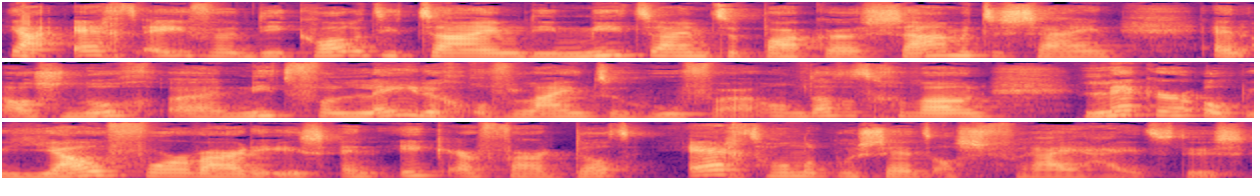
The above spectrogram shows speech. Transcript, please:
ja, echt even die quality time, die me time te pakken, samen te zijn en alsnog uh, niet volledig offline te hoeven, omdat het gewoon lekker op jouw voorwaarden is en ik ervaar dat echt 100% als vrijheid. Dus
